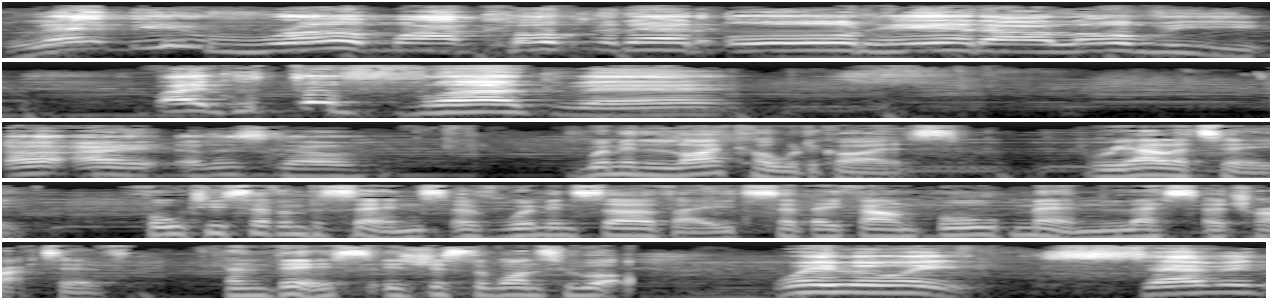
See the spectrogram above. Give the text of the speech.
Let me rub my coconut oil head all over you." Like, what the fuck, man? All right, let's go. women like older guys. Reality. 47% of women surveyed said they found bald men less attractive. And this is just the ones who are Wait, wait, wait. Seven,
